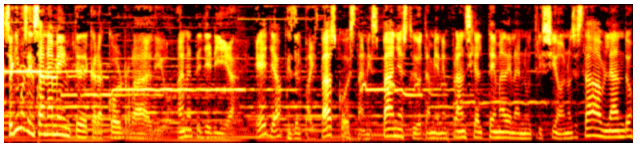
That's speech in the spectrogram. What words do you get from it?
Seguimos en Sanamente de Caracol Radio. Ana Tellería ella es del País Vasco, está en España, estudió también en Francia el tema de la nutrición. Nos estaba hablando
